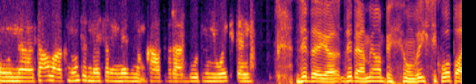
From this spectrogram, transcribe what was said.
Un, uh, tālāk nu, mēs arī nezinām, kāds varētu būt viņu liktenis. Dzirdējā, dzirdējām abi un visi kopā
